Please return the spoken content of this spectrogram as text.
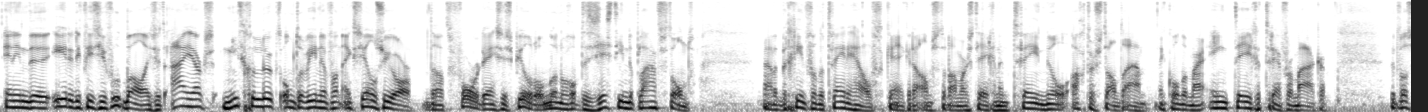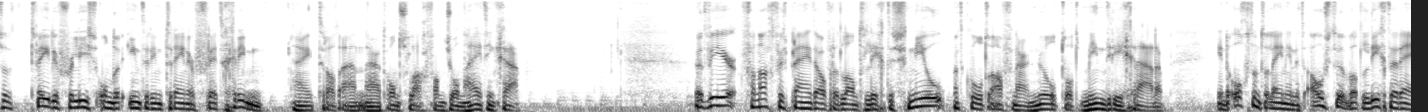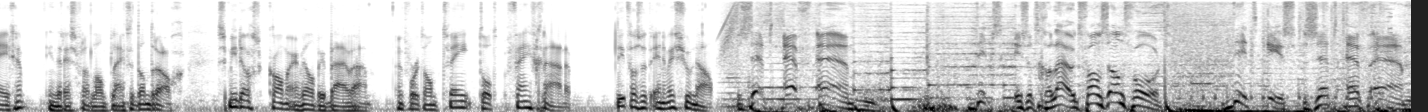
En in de eredivisie voetbal is het Ajax niet gelukt om te winnen van Excelsior... dat voor deze speelronde nog op de 16e plaats stond. Aan het begin van de tweede helft keken de Amsterdammers tegen een 2-0 achterstand aan... en konden maar één tegentreffer maken. Het was het tweede verlies onder interim-trainer Fred Grim. Hij trad aan naar het ontslag van John Heitinga. Het weer. Vannacht verspreidt over het land lichte sneeuw. Het koelt af naar 0 tot min 3 graden. In de ochtend alleen in het oosten wat lichte regen. In de rest van het land blijft het dan droog. Smiddags komen er wel weer buien aan. Het wordt dan 2 tot 5 graden. Dit was het NWS Journaal. ZFM. Dit is het geluid van Zandvoort. Dit is ZFM.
